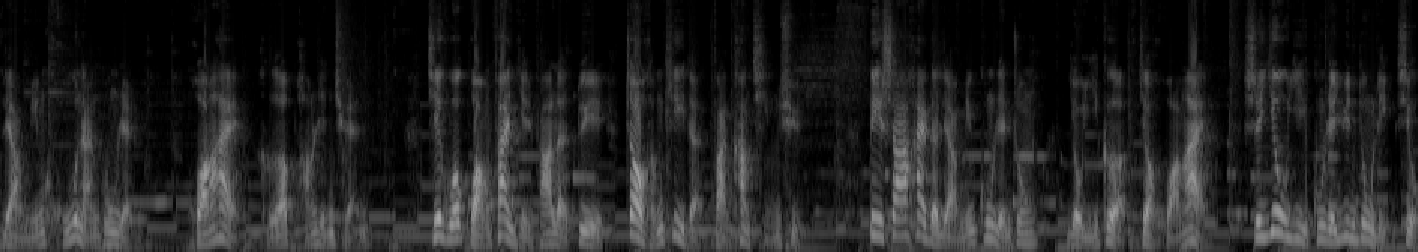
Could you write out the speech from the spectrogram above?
两名湖南工人黄爱和庞仁全，结果广泛引发了对赵恒惕的反抗情绪。被杀害的两名工人中有一个叫黄爱，是右翼工人运动领袖。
